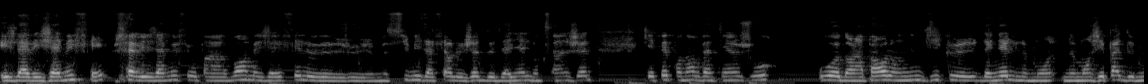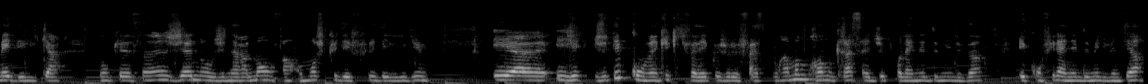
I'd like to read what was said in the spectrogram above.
et je l'avais jamais fait. Je l'avais jamais fait auparavant, mais j'avais fait le, je, me suis mise à faire le jeûne de Daniel. Donc, c'est un jeûne qui est fait pendant 21 jours, où euh, dans la parole, on nous dit que Daniel ne, ne mangeait pas de mets délicats. Donc, euh, c'est un jeûne où généralement, enfin, on mange que des fruits, des légumes. Et, euh, j'étais convaincue qu'il fallait que je le fasse pour vraiment me rendre grâce à Dieu pour l'année 2020 et confier l'année 2021.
